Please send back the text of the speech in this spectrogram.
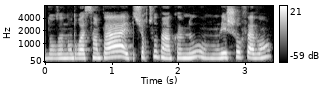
dans un endroit sympa. Et surtout, ben, comme nous, on l'échauffe avant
